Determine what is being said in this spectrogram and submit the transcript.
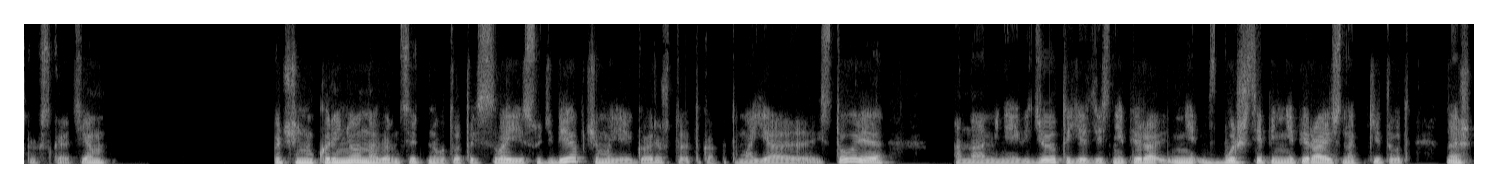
как сказать, я очень укоренен, наверное, действительно вот в этой своей судьбе, почему я и говорю, что это как это моя история, она меня и ведет, и я здесь не опираю, не, в большей степени не опираюсь на какие-то вот, знаешь,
